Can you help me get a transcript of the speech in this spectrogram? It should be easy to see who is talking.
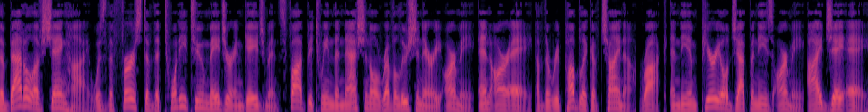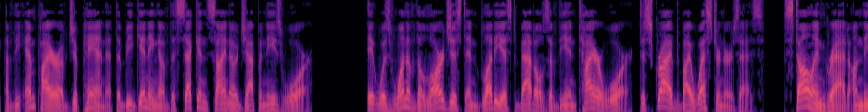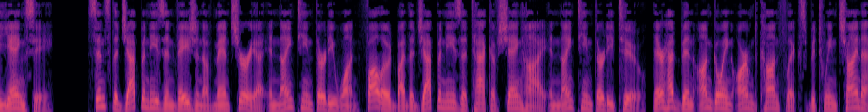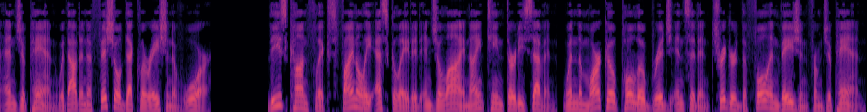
Speaker 1: The Battle of Shanghai was the first of the 22 major engagements fought between the National Revolutionary Army (NRA) of the Republic of China (ROC) and the Imperial Japanese Army (IJA) of the Empire of Japan at the beginning of the Second Sino-Japanese War. It was one of the largest and bloodiest battles of the entire war, described by Westerners as Stalingrad on the Yangtze. Since the Japanese invasion of Manchuria in 1931 followed by the Japanese attack of Shanghai in 1932, there had been ongoing armed conflicts between China and Japan without an official declaration of war. These conflicts finally escalated in July 1937, when the Marco Polo Bridge incident triggered the full invasion from Japan.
